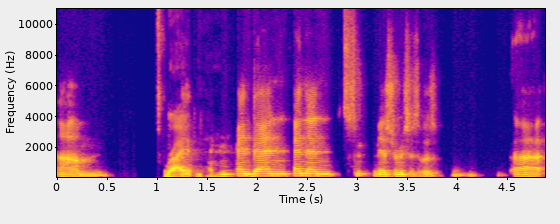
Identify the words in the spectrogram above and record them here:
Um, right. And, and, then, and then Mr. and Mrs. was, uh,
